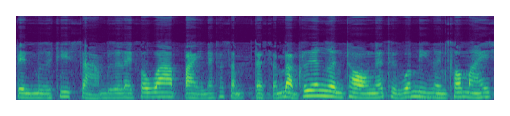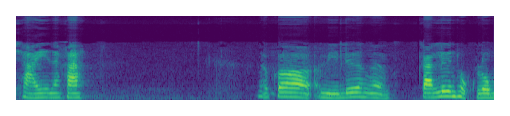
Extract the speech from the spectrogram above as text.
เป็นมือที่สามหรืออะไรก็ว่าไปนะคะแต่สำหรับเรื่องเงินทองนะถือว่ามีเงินเข้ามาให้ใช้นะคะ แล้วก็มีเรื่องการลื่นหกล้ม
